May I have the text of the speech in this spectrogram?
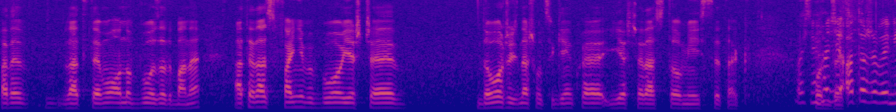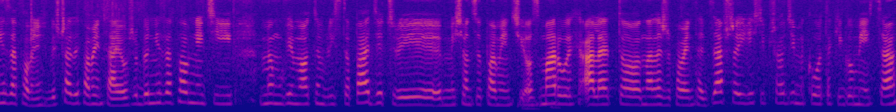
parę lat temu, ono było zadbane, a teraz fajnie by było jeszcze dołożyć naszą cegiełkę i jeszcze raz to miejsce tak. Właśnie poddać. chodzi o to, żeby nie zapomnieć. Bieszczady pamiętają, żeby nie zapomnieć i my mówimy o tym w listopadzie, czyli miesiącu pamięci o zmarłych, ale to należy pamiętać zawsze i jeśli przechodzimy koło takiego miejsca,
